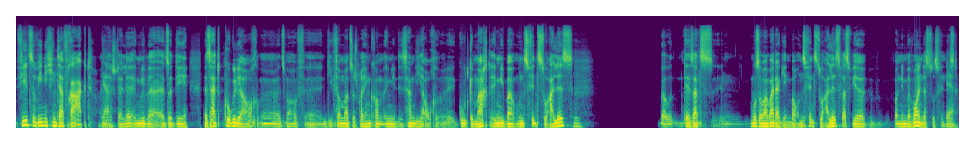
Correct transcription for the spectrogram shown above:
viel zu wenig hinterfragt an ja. der Stelle. Irgendwie, also die, das hat Google ja auch, wenn wir jetzt mal auf äh, die Firma zu sprechen kommen, irgendwie, das haben die auch äh, gut gemacht. Irgendwie bei uns findest du alles. Hm. Der Satz äh, muss aber weitergehen. Bei uns hm. findest du alles, was wir, von dem wir wollen, dass du es findest. Ja.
